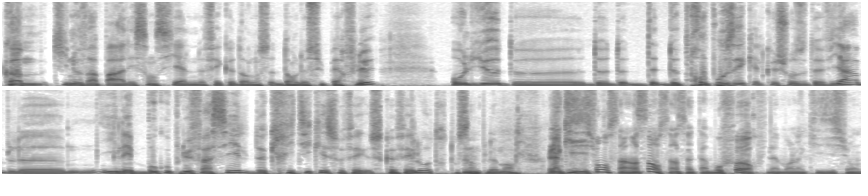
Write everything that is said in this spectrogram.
comme qui ne va pas à l'essentiel ne fait que dans le, dans le superflu, au lieu de, de, de, proposer quelque chose de viable, euh, il est beaucoup plus facile de critiquer ce, fait- ce que fait l'autre, tout Mm. simplement. L'inquisition, ça a un sens, hein, c'est un mot fort finalement, l'inquisition.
